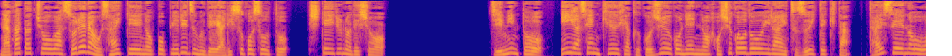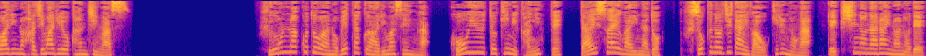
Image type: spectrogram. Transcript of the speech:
永田町はそれらを最低のポピュリズムでやり過ごそうとしているのでしょう。自民党、いや1955年の保守合同以来続いてきた体制の終わりの始まりを感じます。不穏なことは述べたくありませんが、こういう時に限って大災害など不測の事態が起きるのが歴史の習いなので、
